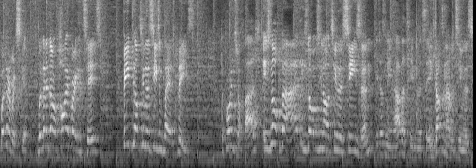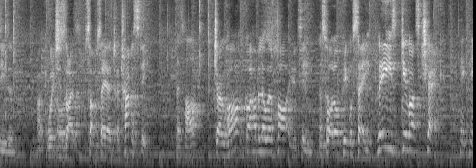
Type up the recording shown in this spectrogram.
we're going to risk it. We're going to go high rated. BPL team of the season players, please. The point's not bad. He's not bad. He's obviously not a team of the season. He doesn't even have a team of the season. He doesn't have a team of the season, Okay, which is like some say a, a travesty. There's Hart. Joe Hart, gotta have a little bit of heart in your team. That's what a lot of people say. Please give us Cech. Take P-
